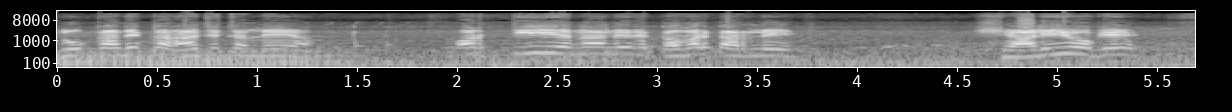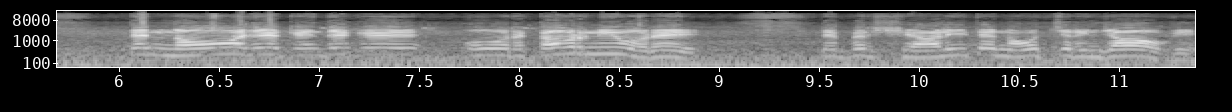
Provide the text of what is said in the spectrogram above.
ਲੋਕਾਂ ਦੇ ਘਰਾਂ 'ਚ ਚੱਲੇ ਆ, ਔਰ 30 ਇਹਨਾਂ ਨੇ ਰਿਕਵਰ ਕਰ ਲਏ 46 ਹੋ ਗਏ ਤੇ 9 ਅਜੇ ਕਹਿੰਦੇ ਕਿ ਉਹ ਰਿਕਵਰ ਨਹੀਂ ਹੋ ਰਹੇ ਤੇ ਫਿਰ 46 ਤੇ 9 54 ਹੋ ਗਏ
